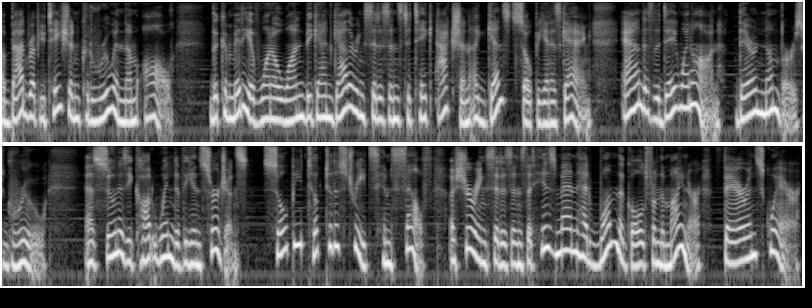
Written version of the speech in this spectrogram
A bad reputation could ruin them all. The Committee of 101 began gathering citizens to take action against Soapy and his gang, and as the day went on, their numbers grew. As soon as he caught wind of the insurgents, Soapy took to the streets himself, assuring citizens that his men had won the gold from the miner fair and square.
